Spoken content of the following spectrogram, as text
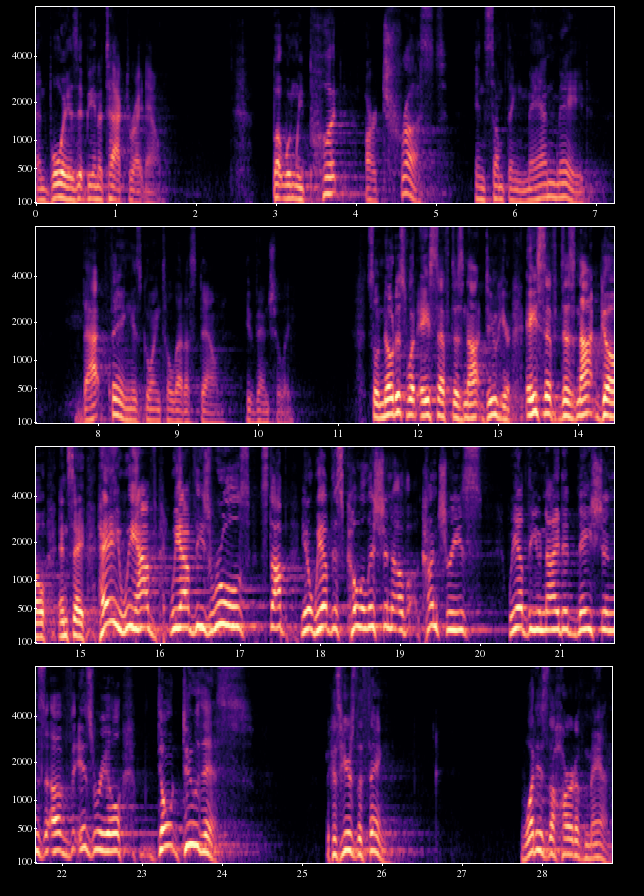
and boy, is it being attacked right now. But when we put our trust in something man made, that thing is going to let us down eventually. So notice what Asaph does not do here. Asaph does not go and say, "Hey, we have we have these rules. Stop, you know, we have this coalition of countries. We have the United Nations of Israel. Don't do this." Because here's the thing. What is the heart of man?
